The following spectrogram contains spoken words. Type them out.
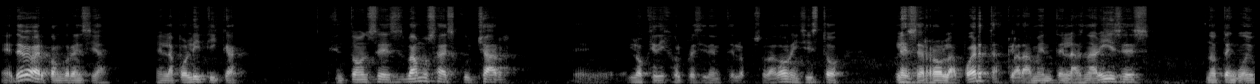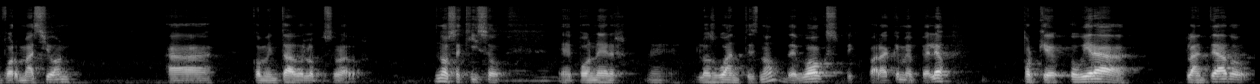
Eh, debe haber congruencia en la política. Entonces, vamos a escuchar eh, lo que dijo el presidente López Obrador. Insisto, le cerró la puerta claramente en las narices. No tengo información, ha comentado López Obrador. No se quiso eh, poner los guantes, ¿no? De Vox, ¿para qué me peleo? Porque hubiera planteado,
